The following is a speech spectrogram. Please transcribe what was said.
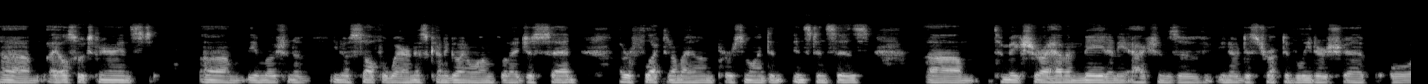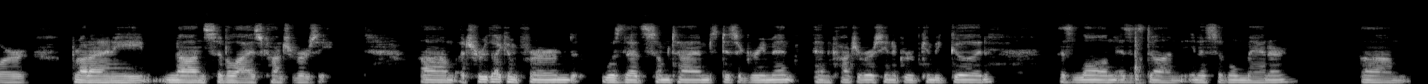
Um, I also experienced um, the emotion of you know self awareness, kind of going along with what I just said. I reflected on my own personal in- instances um, to make sure I haven't made any actions of you know destructive leadership or brought on any non-civilized controversy. Um, a truth I confirmed was that sometimes disagreement and controversy in a group can be good as long as it's done in a civil manner. Um,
